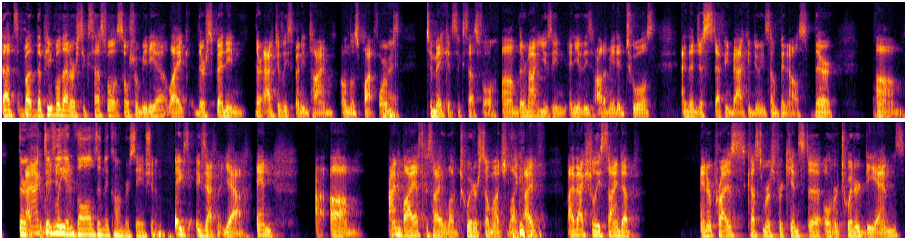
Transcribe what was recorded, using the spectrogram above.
that's but the people that are successful at social media, like they're spending, they're actively spending time on those platforms. Right to make it successful. Um, they're not using any of these automated tools and then just stepping back and doing something else. They're um, they're actively, actively in involved in the conversation. Ex- exactly, yeah. And uh, um, I'm biased because I love Twitter so much. Like I've I've actually signed up enterprise customers for Kinsta over Twitter DMs,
